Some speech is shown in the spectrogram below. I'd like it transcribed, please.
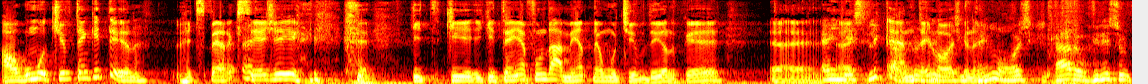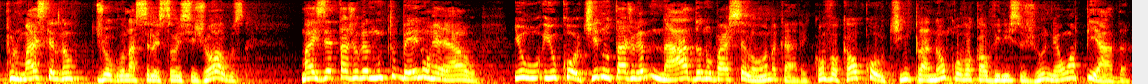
Algum motivo tem que ter, né? A gente espera que seja. que, que, que tenha fundamento, né? O motivo dele, porque. É, É inexplicável. é, não tem gente. lógica, não né? tem lógica. Cara, o Vinícius, por mais que ele não jogou na seleção esses jogos, mas ele tá jogando muito bem no Real. E o, e o Coutinho não tá jogando nada no Barcelona, cara. E convocar o Coutinho pra não convocar o Vinícius Júnior é uma piada.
